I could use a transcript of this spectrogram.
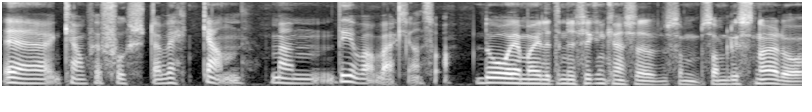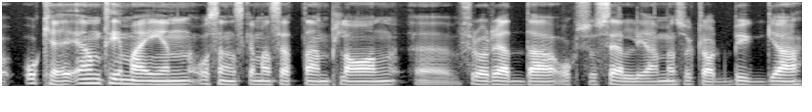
Eh, kanske första veckan, men det var verkligen så. Då är man ju lite nyfiken kanske som, som lyssnare då. Okej, okay, en timme in och sen ska man sätta en plan eh, för att rädda och också sälja, men såklart bygga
